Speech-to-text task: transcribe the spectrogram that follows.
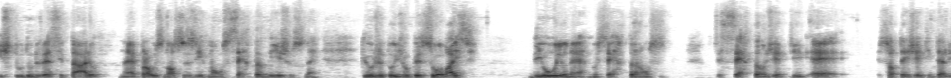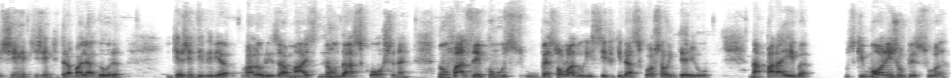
estudo universitário né, para os nossos irmãos sertanejos, né? Que hoje eu estou em João Pessoa, mas de olho, né, nos sertões. Sertão, gente, é, só tem gente inteligente, gente trabalhadora, e que a gente deveria valorizar mais, não dar as costas, né? Não fazer como os, o pessoal lá do Recife que dá as costas ao interior. Na Paraíba, os que moram em João Pessoa,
